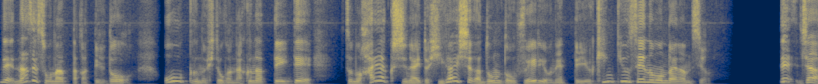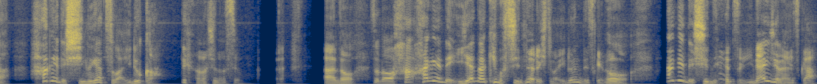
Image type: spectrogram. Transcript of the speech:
で、なぜそうなったかっていうと、多くの人が亡くなっていて、その早くしないと被害者がどんどん増えるよねっていう緊急性の問題なんですよ。で、じゃあ、ハゲで死ぬ奴はいるか？っていう話なんですよ。あの、その、ハゲで嫌な気持ちになる人はいるんですけど、ハゲで死ぬやついないじゃないですか。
